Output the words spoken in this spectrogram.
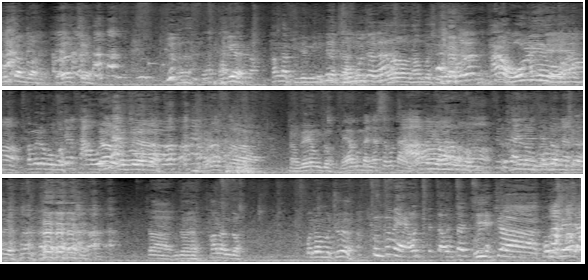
V자 한 번. 그렇지. 아, 이게 한갑 기념이니까. 근데 저 모자가- 돌아가면서 한 번씩. 모자가 다 어울리네. 어. 카메라 보고. 야. 그렇지. 알았어. 자, 매형도. 매하고 맨날 쓰고 다녀. 아, 카메라 보고. 어. 쓰고 카메라 보고 포즈 한번 쳐야 돼. 자, 그 다음에 타란다. 포즈 한번 줘. 궁금해. 어떨, 어떨지. V자, 동세자.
